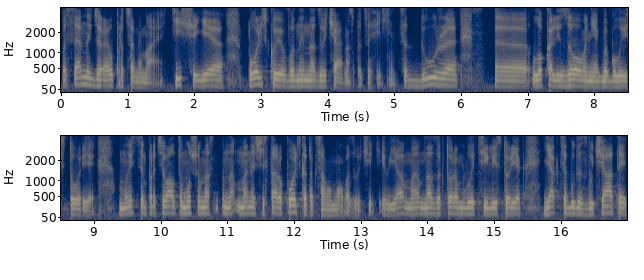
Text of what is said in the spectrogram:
Писемних джерел про це немає. Ті, що є польською, вони надзвичайно специфічні. Це дуже е, локалізовані, якби були історії. Ми з цим працювали, тому що в нас в мене ще старопольська так само мова звучить. І я в нас з акторами були цілі історії, як як це буде звучати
